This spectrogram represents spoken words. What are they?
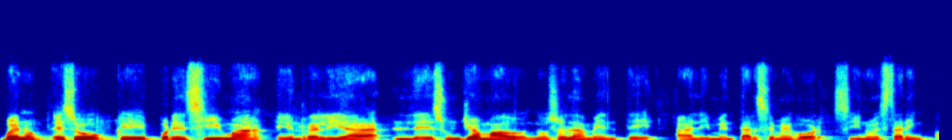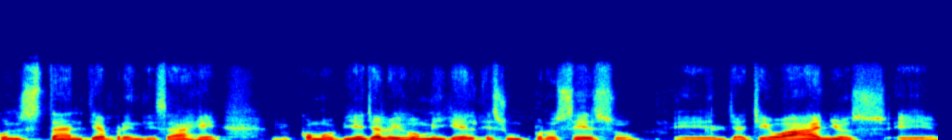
Bueno, eso que por encima en realidad es un llamado no solamente a alimentarse mejor, sino estar en constante aprendizaje. Como bien ya lo dijo Miguel, es un proceso, él ya lleva años eh,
